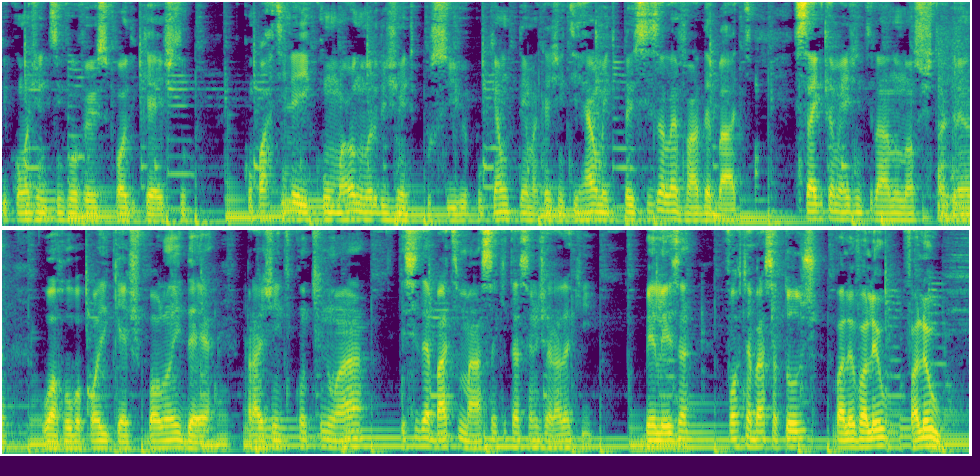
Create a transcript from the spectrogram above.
e como a gente desenvolveu esse podcast, compartilhe aí com o maior número de gente possível, porque é um tema que a gente realmente precisa levar a debate. Segue também a gente lá no nosso Instagram, o arroba podcast Bolando Ideia, para a gente continuar esse debate massa que está sendo gerado aqui. Beleza? Forte abraço a todos. Valeu, valeu, falou!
